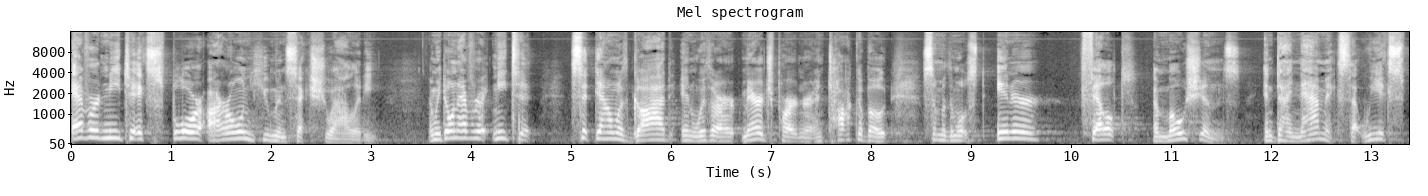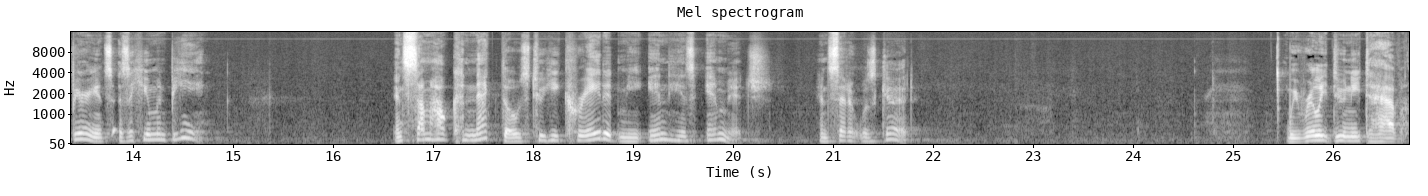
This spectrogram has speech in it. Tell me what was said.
ever need to explore our own human sexuality. And we don't ever need to sit down with God and with our marriage partner and talk about some of the most inner felt emotions and dynamics that we experience as a human being and somehow connect those to He created me in His image and said it was good. We really do need to have,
